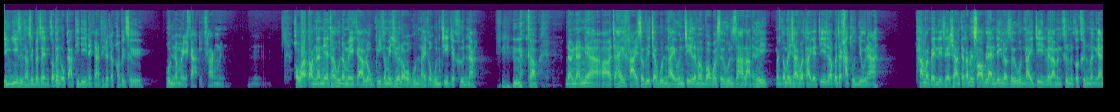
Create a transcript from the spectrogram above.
ริง ๆ 20-30%ก็เป็นโอกาสที่ดีในการที่เราจะเข้าไปซื้อหุ้นอเมริกาอีกครั้งหนึ่งอืมเพราะว่าตอนนั้นเนี่ยถ้าหุ้นอเมริกาลงพี่ก็ไม่เชื่อหรอกว่าหุ้นไทยกับหุ้นจีนจะขึ้นนะนะครับ ดังนั้นเนี่ยจะให้ขายสวิตจากหุ้นไทยหุ้นจีนแล้วมาบอกว่าซื้อหุ้นสหรัฐเฮ้ยมันก็ไม่ใช่เพราะไทยกับจีนเราก็จะขาดทุนอยู่นะ ถ้ามันเป็น recession แต่ถ้าเป็น soft landing เราซื้อหุ้นไทยจีนเวลามันขึ้นมันก็ขึ้นเหมือนกัน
